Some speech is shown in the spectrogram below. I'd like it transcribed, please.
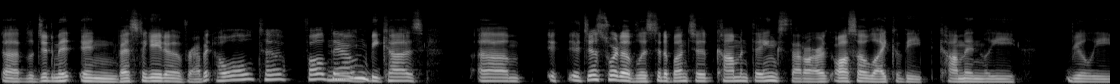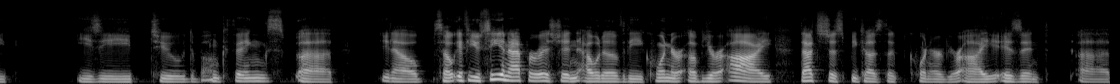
a legitimate investigative rabbit hole to fall down because um it, it just sort of listed a bunch of common things that are also like the commonly really easy to debunk things uh you know so if you see an apparition out of the corner of your eye that's just because the corner of your eye isn't uh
